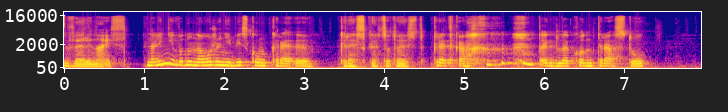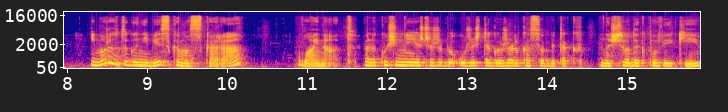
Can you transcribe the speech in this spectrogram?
Very nice. Na linię wodną nałożę niebieską kre y, kreskę. Co to jest? Kredka. tak dla kontrastu. I może do tego niebieska maskara. Why not? Ale kusi mnie jeszcze, żeby użyć tego żelka sobie tak na środek powieki.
